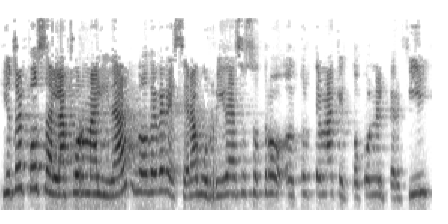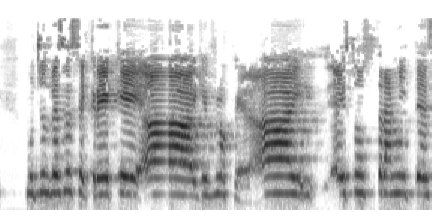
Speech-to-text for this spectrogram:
y otra cosa, la formalidad no debe de ser aburrida, eso es otro, otro tema que toco en el perfil. Muchas veces se cree que, ay, qué flojera, ay, esos trámites,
